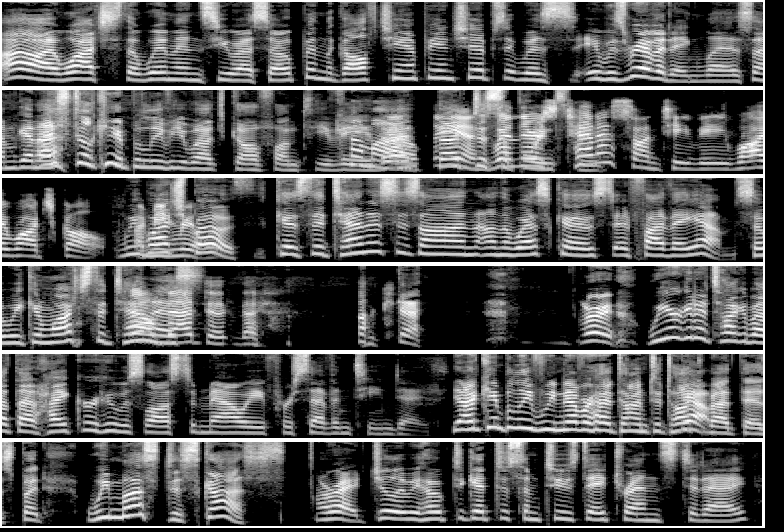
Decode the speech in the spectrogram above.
Oh, I watched the women's U.S. Open, the golf championships. It was it was riveting, Liz. I'm gonna. I still can't believe you watch golf on TV. Come That, on. that Lian, when there's me. tennis on TV, why watch golf? we I watch mean, really. both because the tennis is on on the West Coast at 5 a.m. So we can watch the No, tennis. that, that, okay. All right, we are going to talk about that hiker who was lost in Maui for 17 days. Yeah, I can't believe we never had time to talk Yeah. about this, but we must discuss. All right, Julie, we hope to get to some Tuesday trends today.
